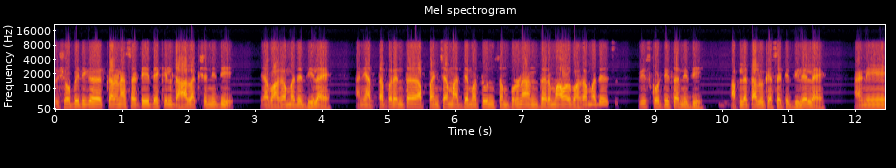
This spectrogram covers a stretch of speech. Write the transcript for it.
सुशोभित करण्यासाठी देखील दहा लक्ष निधी या भागामध्ये दिलाय. आणि आतापर्यंत आप्पांच्या माध्यमातून संपूर्ण अंतर मावळ भागामध्ये वीस कोटीचा निधी आपल्या तालुक्यासाठी दिलेला आहे. आणि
